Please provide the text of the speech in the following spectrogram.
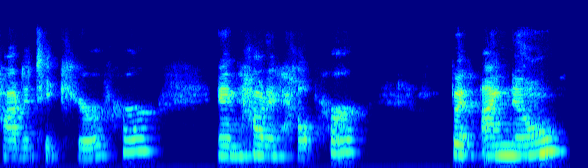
how to take care of her and how to help her. But I know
